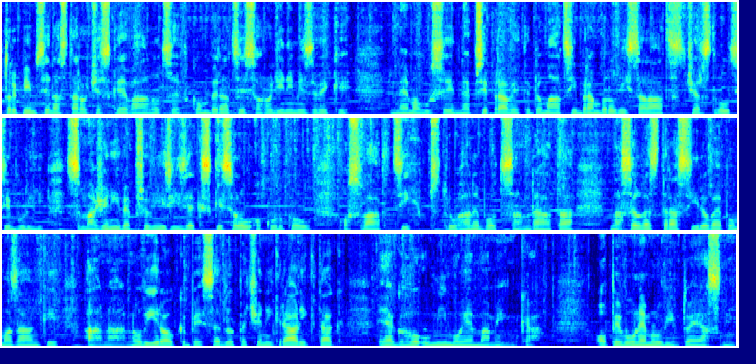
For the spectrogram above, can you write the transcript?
Potrpím si na staročeské Vánoce v kombinaci s rodinnými zvyky. Nemohu si nepřipravit domácí bramborový salát s čerstvou cibulí, smažený vepřový řízek s kyselou okurkou, o svátcích pstruha nebo sandáta, na Silvestra sírové pomazánky a na nový rok by sedl pečený králík tak, jak ho umí moje maminka. O pivu nemluvím, to je jasný.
